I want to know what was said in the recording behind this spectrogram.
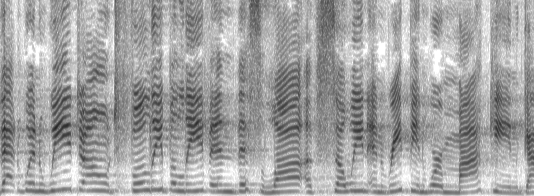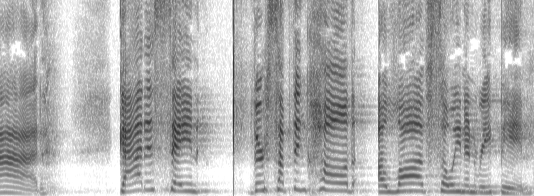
that when we don't fully believe in this law of sowing and reaping, we're mocking God. God is saying there's something called a law of sowing and reaping.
